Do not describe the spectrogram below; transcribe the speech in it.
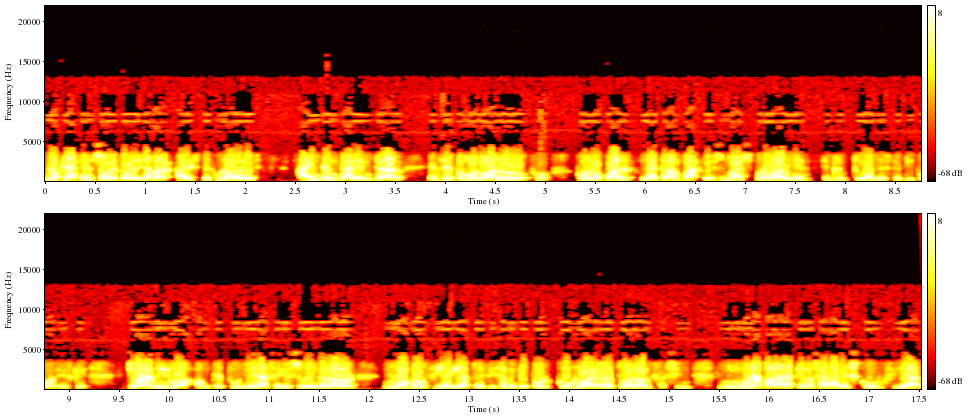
lo que hacen sobre todo es llamar a especuladores a intentar entrar, en cierto modo, a lo loco, con lo cual la trampa es más probable en rupturas de este tipo. Así es que yo ahora mismo, aunque pudiera seguir subiendo el valor, no confiaría precisamente por cómo ha roto al alza, sin ninguna parada que nos haga desconfiar,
